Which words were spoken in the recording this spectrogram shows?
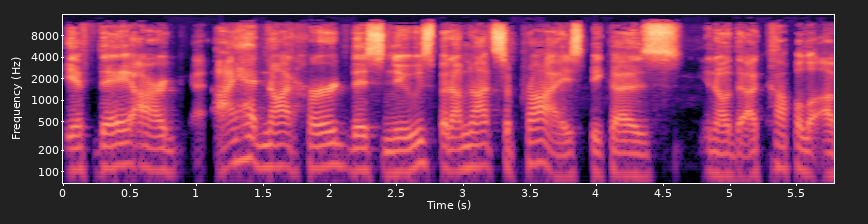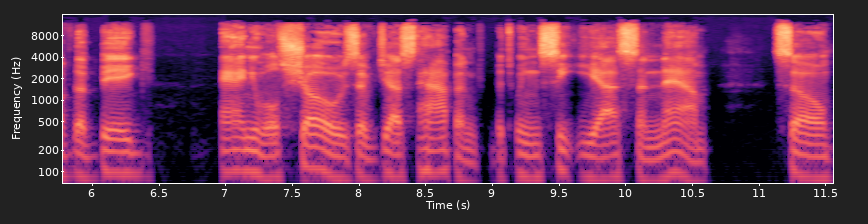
if they are, I had not heard this news, but I'm not surprised because you know the, a couple of the big annual shows have just happened between CES and NAMM. so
